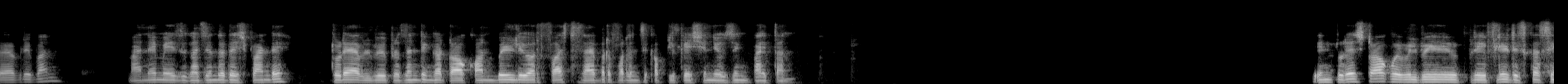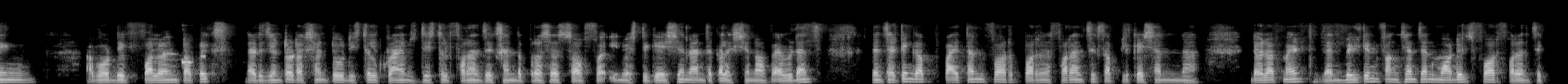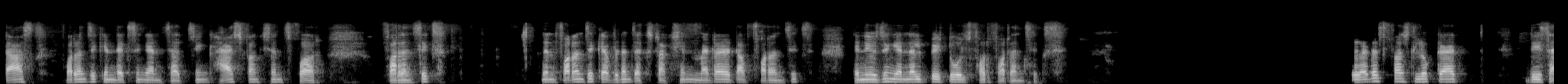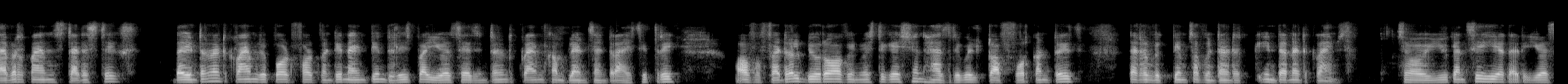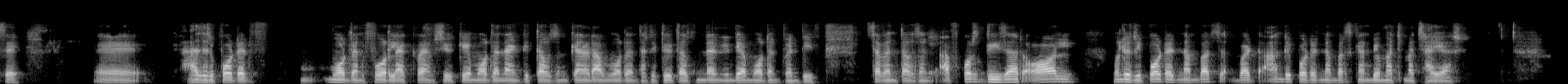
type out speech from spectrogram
Hello everyone, my name is Gajendra Deshpande. Today I will be presenting a talk on build your first cyber forensic application using Python. In today's talk, we will be briefly discussing about the following topics that is introduction to digital crimes, digital forensics and the process of investigation and the collection of evidence. Then setting up Python for forensics application uh, development, then built-in functions and modules for forensic tasks, forensic indexing and searching, hash functions for forensics, then forensic evidence extraction, metadata forensics, then using NLP tools for forensics. Let us first look at the cybercrime statistics. The Internet Crime Report for 2019 released by USA's Internet Crime Complaint Center IC3 of a Federal Bureau of Investigation has revealed top four countries that are victims of internet internet crimes. So you can see here that USA uh, has reported more than 4 lakh crimes, UK more than 90,000, Canada more than 33,000 and India more than 27,000. Of course, these are all only reported numbers, but unreported numbers can be much, much higher.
